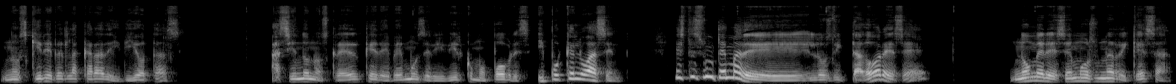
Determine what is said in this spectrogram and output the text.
nos quiere ver la cara de idiotas, haciéndonos creer que debemos de vivir como pobres. ¿Y por qué lo hacen? Este es un tema de los dictadores, ¿eh? No merecemos una riqueza.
